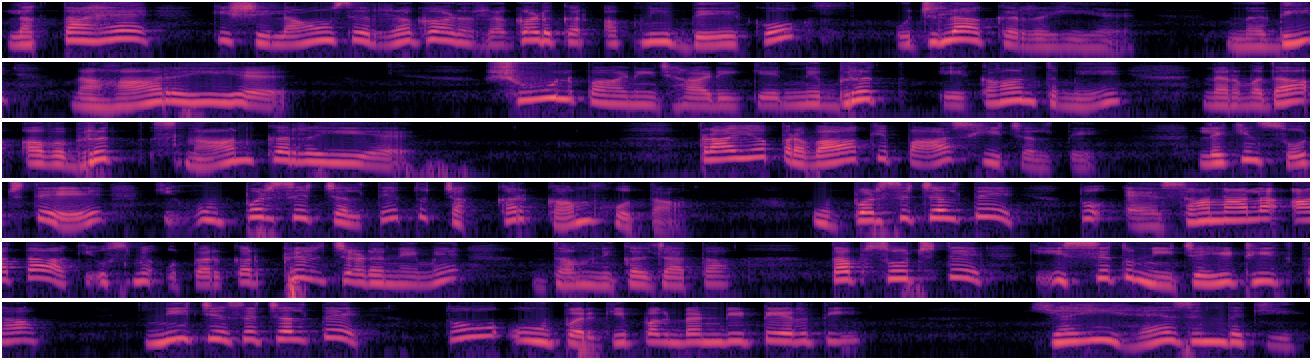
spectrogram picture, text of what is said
लगता है कि शिलाओं से रगड़ रगड़ कर अपनी देह को उजला कर रही है। नदी नहा रही है। शूल पानी झाड़ी के निभृत एकांत में नर्मदा अवभृत स्नान कर रही है। प्राय प्रवाह के पास ही चलते लेकिन सोचते कि ऊपर से चलते तो चक्कर कम होता। ऊपर से चलते तो ऐसा नाला आता कि उसमें उतरकर फिर चढ़ने में दम निकल जाता। तब सोचते कि इससे तो नीचे ही ठीक था। नीचे से चलते तो ऊपर की पगडंडी टेरती। यही है ज़िंदगी।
